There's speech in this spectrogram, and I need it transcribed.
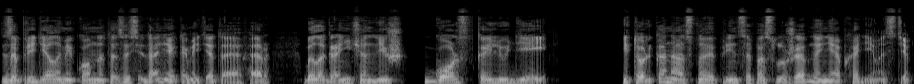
за пределами комнаты заседания Комитета ФР был ограничен лишь горсткой людей и только на основе принципа служебной необходимости.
